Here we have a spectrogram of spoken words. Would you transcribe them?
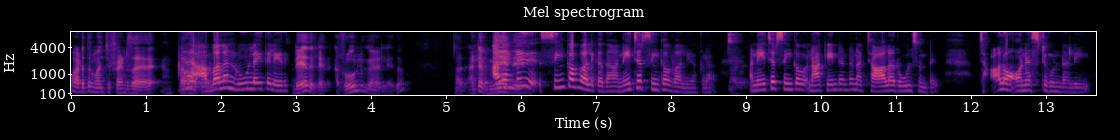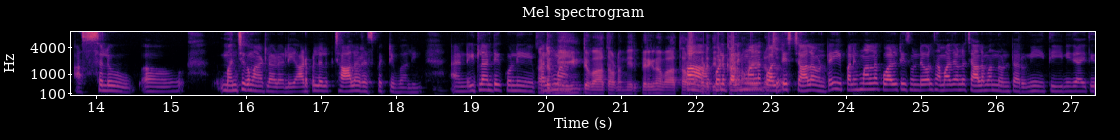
వాడిద్దరు మంచి ఫ్రెండ్స్. అవ్వాలని రూల్ అయితే లేదు. లేదు లేదు. రూల్ లేదు. అదంటే సింక్ అవ్వాలి కదా నేచర్ సింక్ అవ్వాలి అక్కడ. ఆ నేచర్ సింక్ అవ్వ నాకేంటంటే నాకు చాలా రూల్స్ ఉంటాయి. చాలా ఆనెస్ట్గా ఉండాలి. అస్సలు మంచిగా మాట్లాడాలి. ఆడపిల్లలకి చాలా రెస్పెక్ట్ ఇవ్వాలి. అండ్ ఇట్లాంటి కొన్ని ఇంటి వాతావరణం మీరు పెరిగిన వాతావరణం కొన్ని పనికిమాలిన? క్వాలిటీస్ చాలా ఉంటాయి. ఈ పనికిమాలిన క్వాలిటీస్ ఉండేవాళ్ళు సమాజంలో చాలా మంది ఉంటారు. నీతి నిజాయితీ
